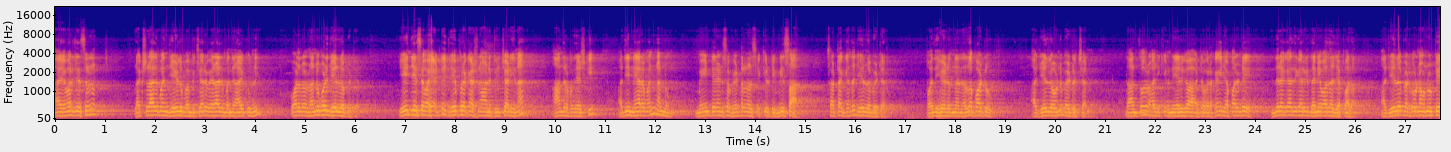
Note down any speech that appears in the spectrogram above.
ఆ ఎమర్జెన్సీలో లక్షలాది మంది జైళ్ళు పంపించారు వేలాది మంది నాయకుల్ని. వాళ్ళలో నన్ను కూడా జైల్లో పెట్టారు. ఏం చేసేవా అంటే జయప్రకాష్ నాని పిలిచి అడిగిన ఆంధ్రప్రదేశ్కి. అది నేరమని నన్ను maintenance of internal security MISA చట్టం కింద జైల్లో పెట్టారు. పదిహేడున్నర నెలల పాటు ఆ జైల్లో ఉండి బయట వచ్చాను దాంతో రాజకీయం నేరుగా అంటే ఒక రకంగా చెప్పాలంటే ఇందిరాగాంధీ గారికి ధన్యవాదాలు చెప్పాలి. ఆ జైల్లో పెట్టకుండా ఉండుంటే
